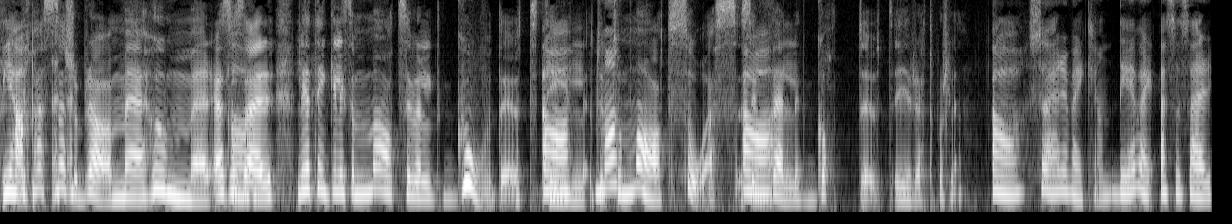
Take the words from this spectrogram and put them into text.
Ja. Det passar så bra med hummer. Alltså Ja. så här, jag tänker liksom mat ser väldigt god ut. Ja, Till, typ mat- tomatsås Ja. ser väldigt gott ut i rött porslin. Ja, så är det verkligen. Det är alltså så här,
